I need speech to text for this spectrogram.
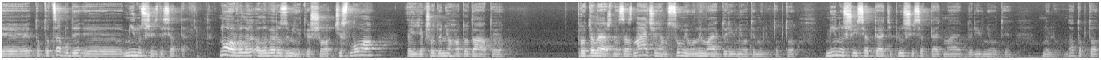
Е, тобто це буде е, мінус 65. Ну, але ви розумієте, що число, е, якщо до нього додати протилежне за значенням, в сумі вони мають дорівнювати нулю. Тобто мінус 65 і плюс 65 мають дорівнювати нулю. Да? Тобто,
